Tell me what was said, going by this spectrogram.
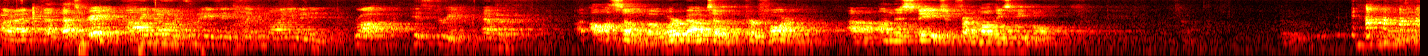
all right. That, that's great. I know it's amazing. It's like a monument in rock history ever. Awesome, but we're about to perform uh, on this stage in front of all these people. Hi.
